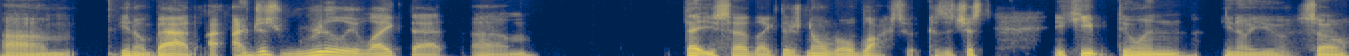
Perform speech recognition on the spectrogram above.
Um, you know, bad. I, I just really like that. Um, that you said like there's no roadblocks to it because it's just you keep doing you know you. So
